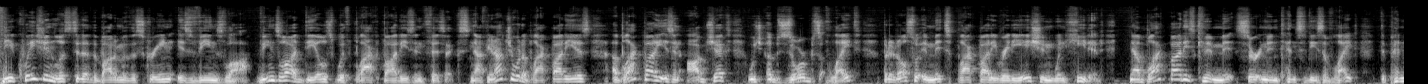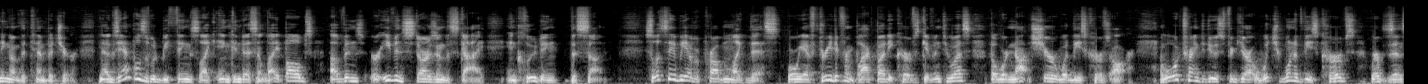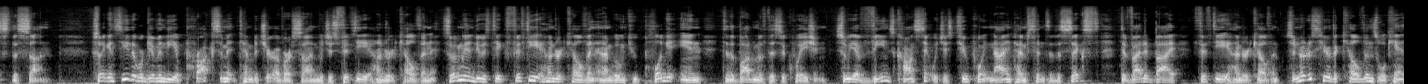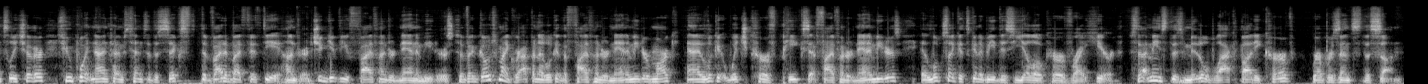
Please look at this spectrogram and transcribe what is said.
The equation listed at the bottom of the screen is Wien's law. Wien's law deals with black bodies in physics. Now, if you're not sure what a black body is, a black body is an object which absorbs light, but it also emits black body radiation when heated. Now, black bodies can emit certain intensities of light depending on the temperature. Now, examples would be things like incandescent light bulbs, ovens, or even stars in the sky, including the sun. So let's say we have a problem like this, where we have three different blackbody curves given to us, but we're not sure what these curves are. And what we're trying to do is figure out which one of these curves represents the sun. So I can see that we're given the approximate temperature of our sun, which is 5800 Kelvin. So what I'm going to do is take 5800 Kelvin and I'm going to plug it in to the bottom of this equation. So we have Wien's constant, which is 2.9 times 10 to the 6th, divided by 5800 Kelvin. So notice here the kelvins will cancel each other. 2.9 times 10 to the 6th divided by 5800 should give you 500 nanometers. So if I go to my graph and I look at the 500 nanometer mark, and I look at which curve peaks at 500 nanometers, it looks like it's going to be this yellow curve right here. So that means this middle black body curve represents the sun.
